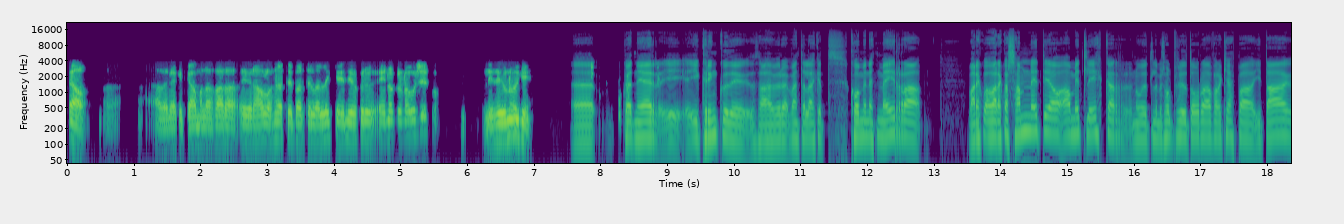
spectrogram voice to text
Já, það verður ekkert gaman að fara yfir hálfa hnötti bara til að liggja inn í einogrun á húsi, sko. Lýðið nú ekki. uh, hvernig er í, í kringu þig það hefur vendilega ekkert komin eitt meira var eitthvað, var eitthvað samneiti á, á milli ykkar nú er til dæmis Hólpfríður Dóra að fara að keppa í dag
